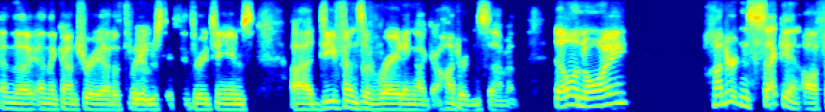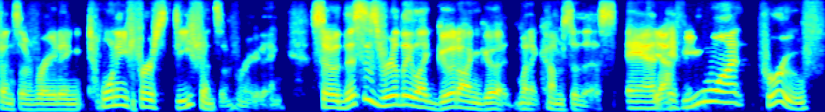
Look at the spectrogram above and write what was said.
in the in the country out of 363 teams. Uh, defensive rating like 107th. Illinois 102nd offensive rating, 21st defensive rating. So this is really like good on good when it comes to this. And yeah. if you want proof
